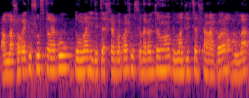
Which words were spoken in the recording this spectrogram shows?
আল্লাহ সবাইকে সুস্থ রাখুক। তোমরা নিজে চেষ্টা করবা সুস্থ থাকার জন্য। তোমরা যদি চেষ্টা না করো, আল্লাহ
